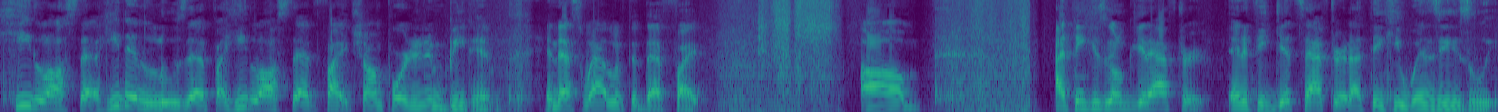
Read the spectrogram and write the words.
He lost that. He didn't lose that fight. He lost that fight. Shawn Porter didn't beat him, and that's why I looked at that fight. Um, I think he's going to get after it. And if he gets after it, I think he wins easily.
